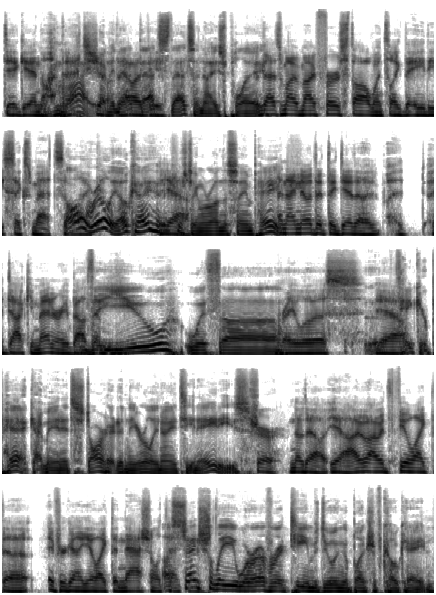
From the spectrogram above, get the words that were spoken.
dig in on that right. show. I mean, that, would that's be, that's a nice play. that's my my first thought went to like the '86 Mets. and, oh, like- really? Okay. Interesting. We're on the same page. And I know that they did a, a, a documentary about the them. U with uh, Ray Lewis. Yeah. take your pick. I mean, it started in the early 1980s. Sure, no doubt. Yeah, I, I would feel like the if you're going to get like the national attention, Essentially, wherever a team's doing a bunch of cocaine.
